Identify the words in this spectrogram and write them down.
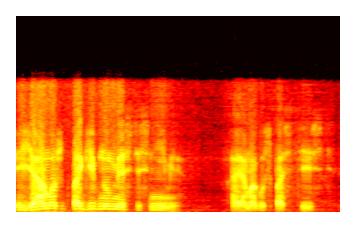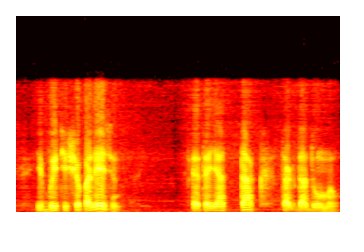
и я, может, погибну вместе с ними, а я могу спастись и быть еще полезен. Это я так тогда думал.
